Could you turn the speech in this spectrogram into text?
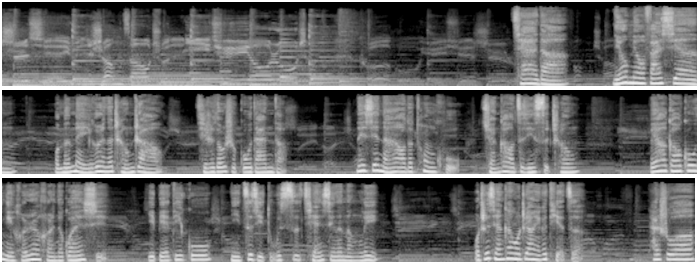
诗写云上，早春一去又如常。刻骨雨雪时。亲爱的，你有没有发现，我们每一个人的成长，其实都是孤单的，那些难熬的痛苦，全靠自己死撑。不要高估你和任何人的关系，也别低估你自己独自前行的能力。我之前看过这样一个帖子，他说：“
